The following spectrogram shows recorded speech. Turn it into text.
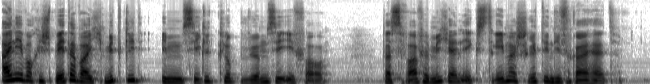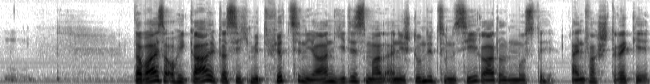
Eine Woche später war ich Mitglied im Segelclub Würmsee e.V. Das war für mich ein extremer Schritt in die Freiheit. Da war es auch egal, dass ich mit 14 Jahren jedes Mal eine Stunde zum See radeln musste. Einfach Strecke.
